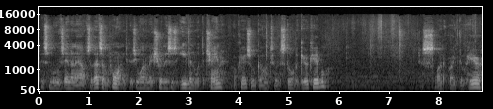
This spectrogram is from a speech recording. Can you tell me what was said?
this moves in and out. So that's important because you want to make sure this is even with the chain. Okay, so I'm going to install the gear cable. Just slide it right through here.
